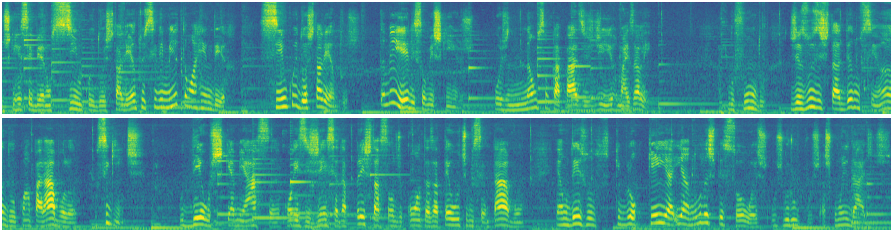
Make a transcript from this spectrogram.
Os que receberam cinco e dois talentos se limitam a render cinco e dois talentos. Também eles são mesquinhos, pois não são capazes de ir mais além. No fundo, Jesus está denunciando com a parábola o seguinte: o Deus que ameaça com a exigência da prestação de contas até o último centavo é um Deus que bloqueia e anula as pessoas, os grupos, as comunidades.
